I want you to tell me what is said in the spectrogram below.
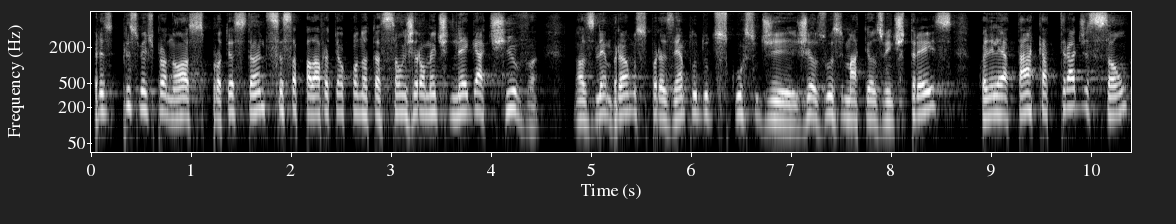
Principalmente para nós protestantes, essa palavra tem uma conotação geralmente negativa. Nós lembramos, por exemplo, do discurso de Jesus em Mateus 23, quando ele ataca a tradição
